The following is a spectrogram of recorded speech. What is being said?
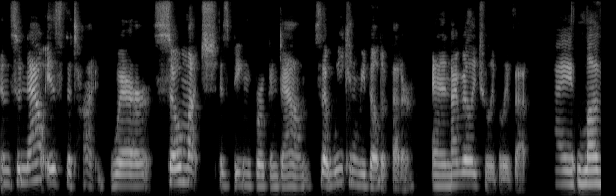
And so now is the time where so much is being broken down so that we can rebuild it better. And I really truly believe that. I love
